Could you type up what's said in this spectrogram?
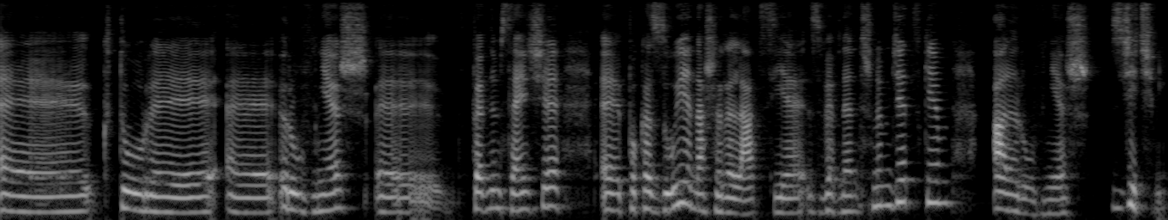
e, który e, również e, w pewnym sensie e, pokazuje nasze relacje z wewnętrznym dzieckiem, ale również z dziećmi.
